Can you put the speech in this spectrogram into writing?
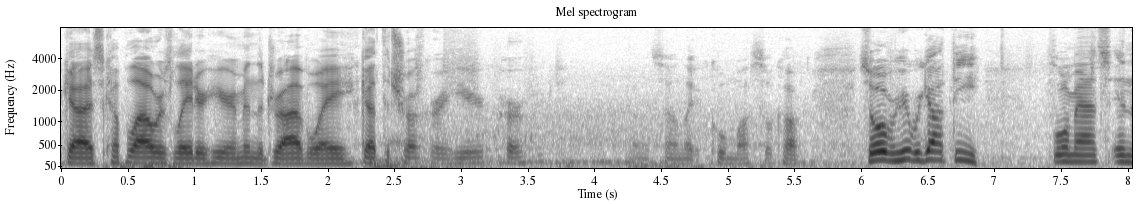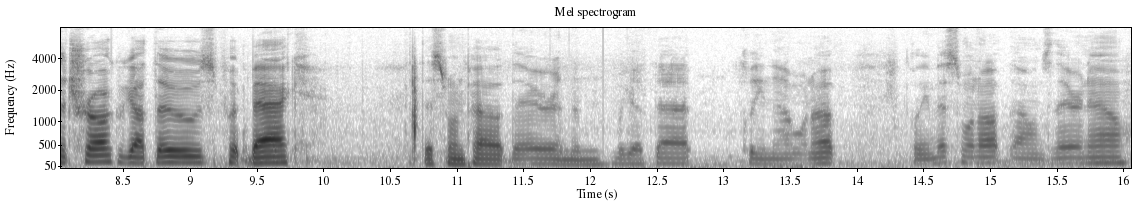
All right, guys, a couple hours later here, I'm in the driveway. Got the truck right here. Perfect. That sound like a cool muscle car. So over here, we got the floor mats in the truck. We got those put back. This one pallet there, and then we got that. Clean that one up. Clean this one up. That one's there now.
